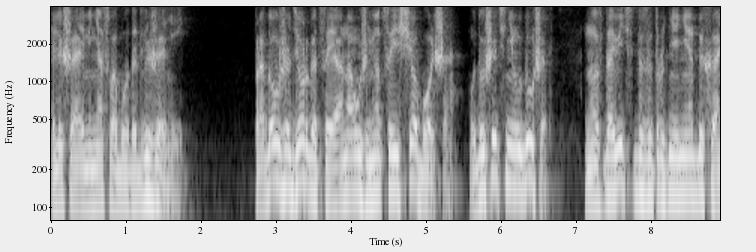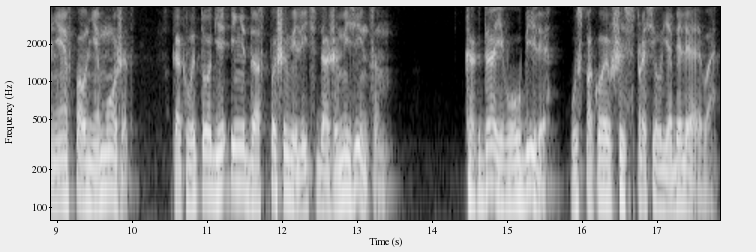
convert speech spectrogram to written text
лишая меня свободы движений. Продолжу дергаться, и она ужмется еще больше. Удушить не удушит, но сдавить до затруднения дыхания вполне может, как в итоге и не даст пошевелить даже мизинцем. «Когда его убили?» – успокоившись, спросил я Беляева.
